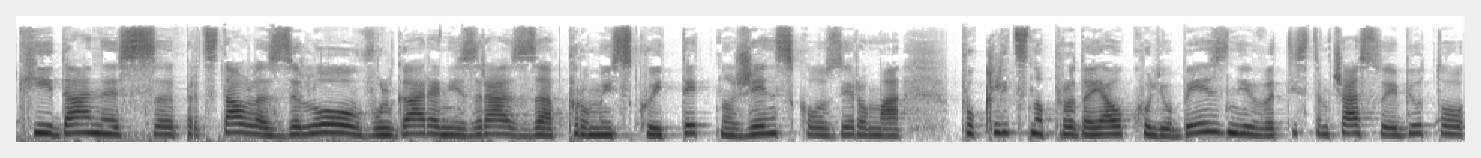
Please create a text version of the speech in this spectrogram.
ki danes eh, predstavlja zelo vulgaren izraz za promiskuitetno žensko oziroma poklicno prodajalko ljubezni. V tistem času je bil to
